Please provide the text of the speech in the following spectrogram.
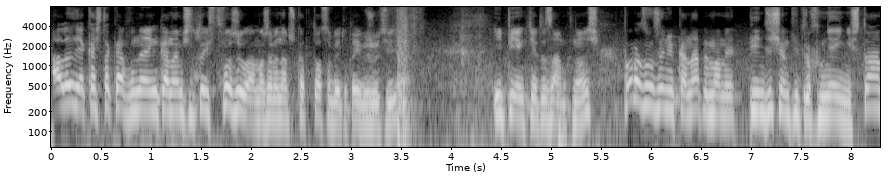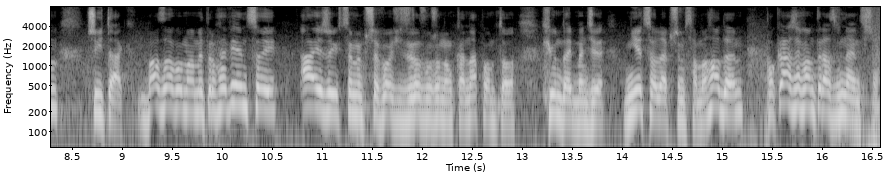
Ale jakaś taka wnęka nam się tutaj stworzyła. Możemy na przykład to sobie tutaj wyrzucić i pięknie to zamknąć. Po rozłożeniu kanapy mamy 50 litrów mniej niż tam, czyli tak, bazowo mamy trochę więcej, a jeżeli chcemy przewozić z rozłożoną kanapą, to Hyundai będzie nieco lepszym samochodem. Pokażę Wam teraz wnętrze.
